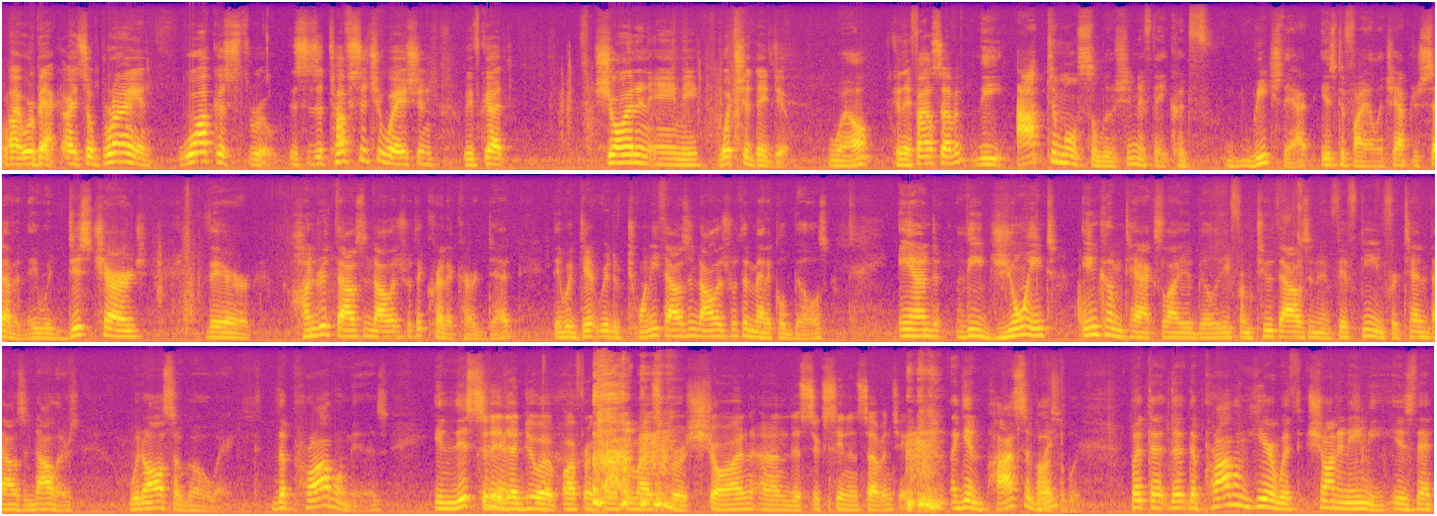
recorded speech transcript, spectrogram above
All right, we're back. All right, so Brian, walk us through. This is a tough situation. We've got Sean and Amy. What should they do? Well, Can they file seven? the optimal solution, if they could f- reach that, is to file a Chapter 7. They would discharge their $100,000 worth of credit card debt, they would get rid of $20,000 worth of medical bills, and the joint income tax liability from 2015 for $10,000 would also go away. The problem is, in this So they scenario, then do a offer and compromise for Sean on the 16 and 17? again, possibly. Possibly. But the, the, the problem here with Sean and Amy is that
